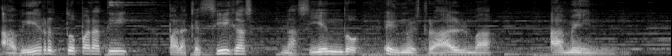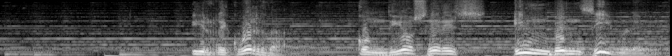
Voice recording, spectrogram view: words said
abierto para ti, para que sigas naciendo en nuestra alma. Amén. Y recuerda, con Dios eres invencible.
